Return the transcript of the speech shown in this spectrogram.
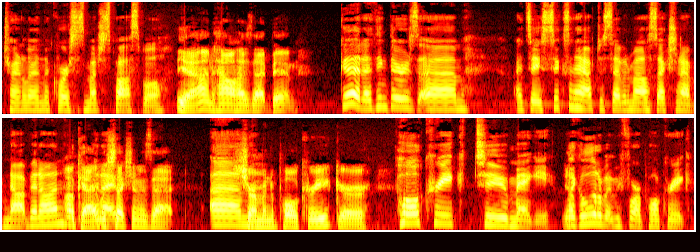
trying to learn the course as much as possible. yeah, and how has that been? Good. I think there's, um, I'd say six and a half to seven mile section I've not been on. Okay, which I- section is that? Um, Sherman to Pole Creek or Pole Creek to Maggie, like a little bit before Pole Creek.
